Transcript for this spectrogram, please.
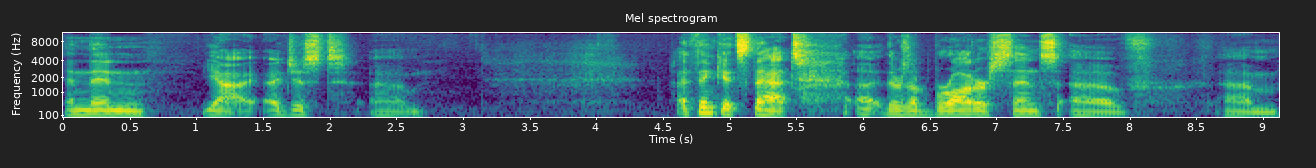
And then yeah, I, I just. Um, I think it's that uh, there's a broader sense of um,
